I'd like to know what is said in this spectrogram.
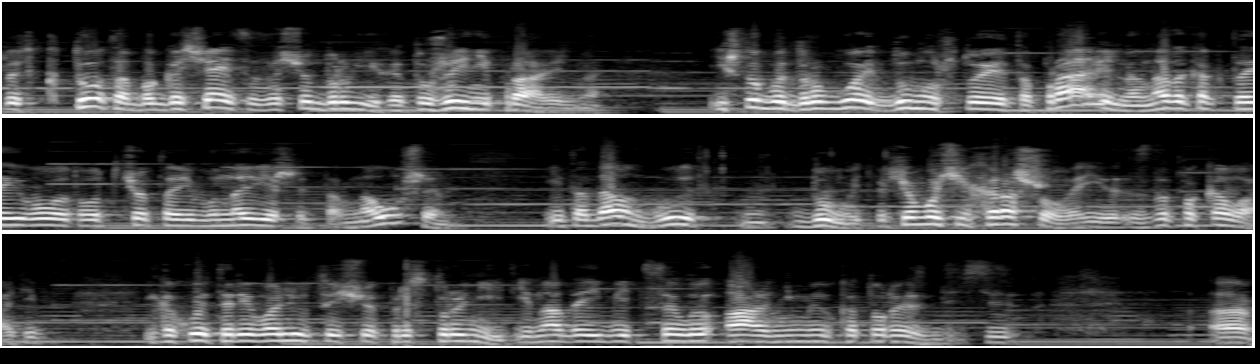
То есть кто-то обогащается за счет других, это уже неправильно. И чтобы другой думал, что это правильно, надо как-то его, вот, что-то ему навешать там на уши, и тогда он будет думать. Причем очень хорошо, и запаковать, и, и какой-то революцию еще приструнить. И надо иметь целую армию, которая э,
